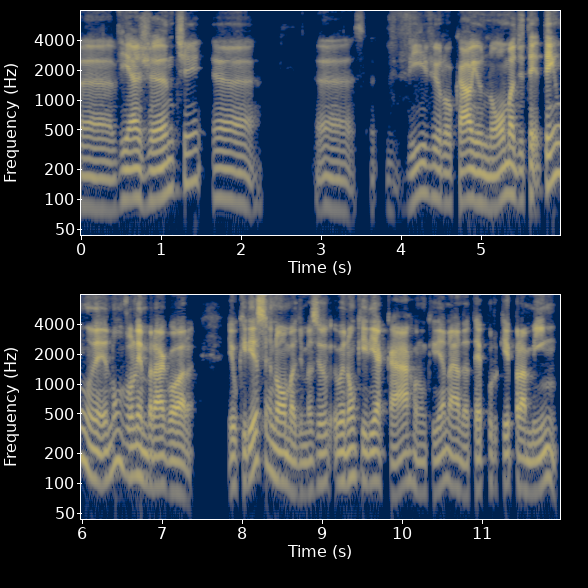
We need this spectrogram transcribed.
Uh, viajante uh, vive o local e o nômade. Tem, tem, um, eu não vou lembrar agora. Eu queria ser nômade, mas eu, eu não queria carro, não queria nada. Até porque, para mim,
